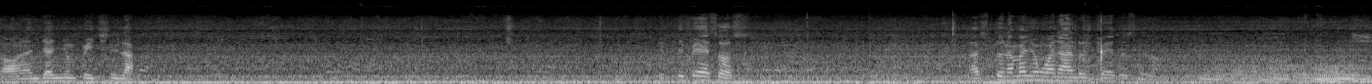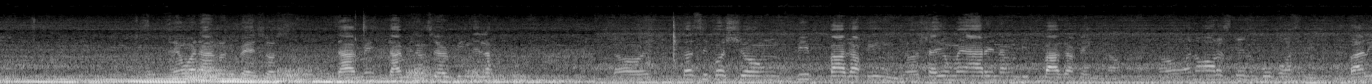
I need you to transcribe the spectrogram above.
So, nandyan yung page nila. $50 pesos. Tapos ito naman yung 100 pesos nila. Yung 100 pesos. Dami, dami ng serving nila. So, ito si boss yung Beef Baga King. So, siya yung may-ari ng Beef Baga King. No? So, anong oras kayo nagbubukas din? Bali,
